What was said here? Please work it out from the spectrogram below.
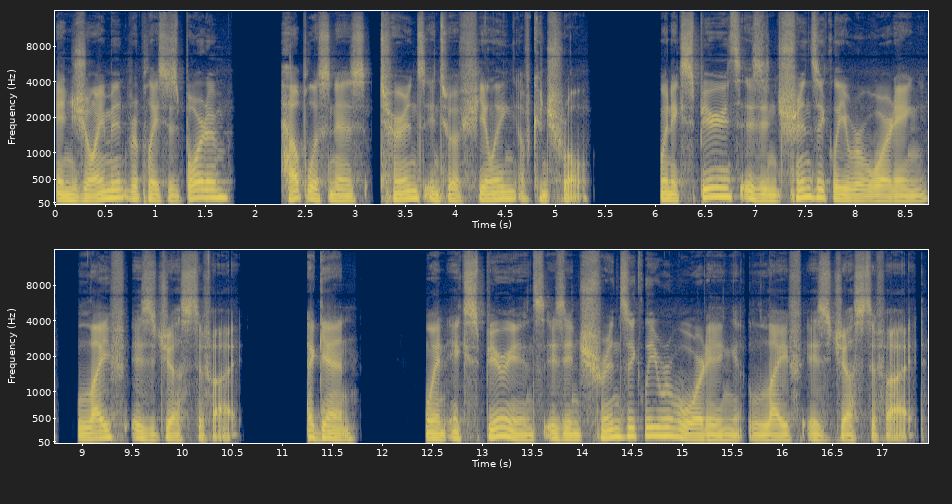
Enjoyment replaces boredom. Helplessness turns into a feeling of control. When experience is intrinsically rewarding, life is justified. Again, when experience is intrinsically rewarding, life is justified.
